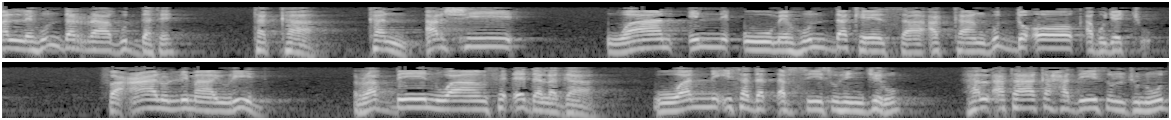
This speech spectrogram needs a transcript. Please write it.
malle hundarraa guddate. Takkaa kan arshii waan inni uume hunda keessaa akkaan guddo'oo qabu jechuu facaalun limaa yuriid. Rabbiin waan fedhe dalagaa. Wanni isa dadhabsiisu hin jiru. Hal ataaka hadiisul junuud?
